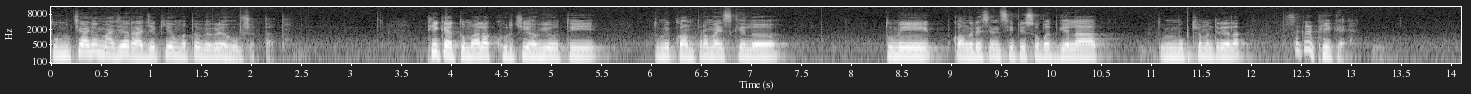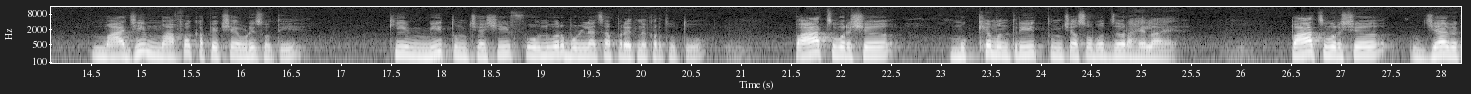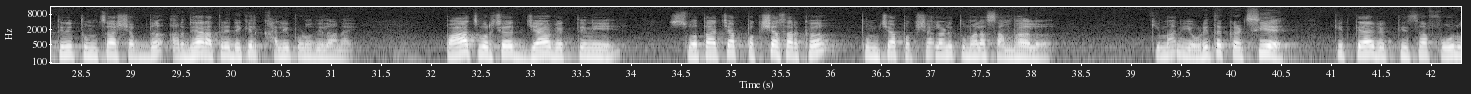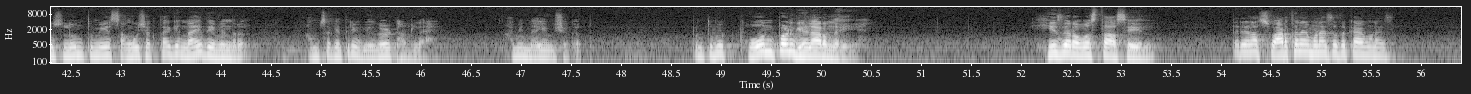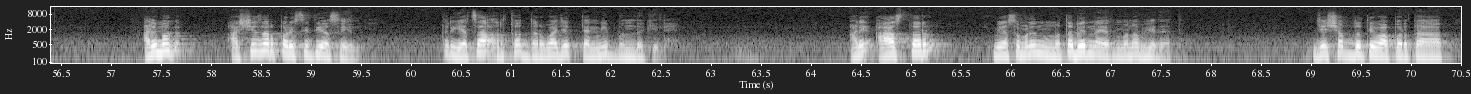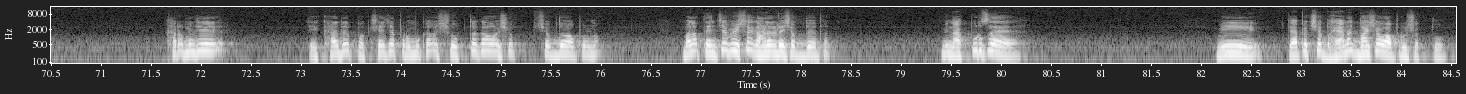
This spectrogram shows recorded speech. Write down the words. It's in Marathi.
तुमचे आणि माझे राजकीय मतं वेगळे होऊ शकतात. ठीक आहे तुम्हाला खुर्ची हवी होती तुम्ही कॉम्प्रमाइज केलं तुम्ही काँग्रेस एन सी पीसोबत गेलात तुम्ही मुख्यमंत्री आलात सगळं ठीक आहे. माझी माफक अपेक्षा एवढीच होती की मी तुमच्याशी फोनवर बोलण्याचा प्रयत्न करत होतो. पाच वर्ष मुख्यमंत्री तुमच्यासोबत जो राहिला आहे पाच वर्ष ज्या व्यक्तीने तुमचा शब्द अर्ध्या रात्री देखील खाली पडू दिला नाही पाच वर्ष ज्या व्यक्तीने स्वतःच्या पक्षासारखं तुमच्या पक्षाला आणि तुम्हाला सांभाळलं किमान एवढी तर कटसी आहे की त्या व्यक्तीचा फोन उचलून तुम्ही हे सांगू शकता की नाही देवेंद्र आमचं काहीतरी वेगळं ठरलं आहे आम्ही नाही येऊ शकत. पण तुम्ही फोन पण घेणार नाही. ही जर अवस्था असेल तर याला स्वार्थ नाही म्हणायचं तर काय म्हणायचं? आणि मग अशी जर परिस्थिती असेल तर याचा अर्थ दरवाजे त्यांनी बंद केले. आणि आज तर मी असं म्हणेन मतभेद नाही आहेत मनभेद आहेत. जे शब्द ते वापरतात खरं म्हणजे एखाद्या पक्षाच्या प्रमुखाला शोभतं का हो असे शब्द वापरणं? मला त्यांच्यापेक्षा घाणेरडे शब्द येतात. मी नागपूरचा आहे. मी त्यापेक्षा भयानक भाषा वापरू शकतो.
